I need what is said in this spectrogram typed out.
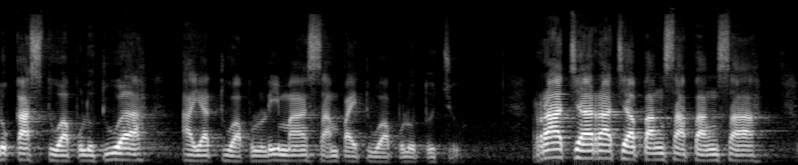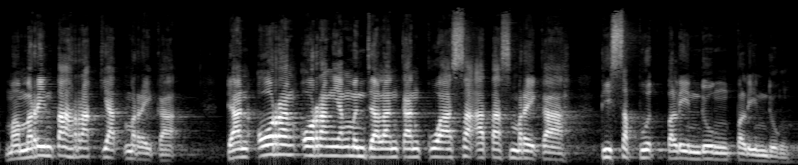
Lukas 22 ayat 25 sampai 27 raja-raja bangsa-bangsa, memerintah rakyat mereka, dan orang-orang yang menjalankan kuasa atas mereka disebut pelindung-pelindung.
